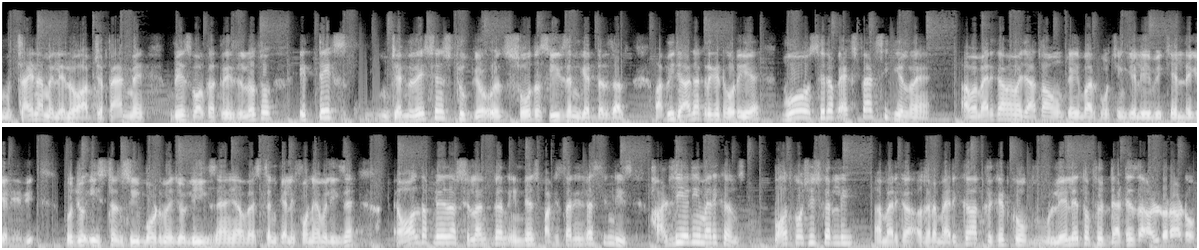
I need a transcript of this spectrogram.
चाइना में ले लो आप जापान में बेसबॉल का क्रेज ले लो तो it takes generation to sow the seeds and get the result अभी जहाँ क्रिकेट हो रही है वो सिर्फ़ एक्सपर्ट्स ही खेल रहे हैं। अब अमेरिका में मैं जाता हूँ कई बार कोचिंग के लिए भी, खेलने के लिए भी। तो जो ईस्टर्न सी बोर्ड में जो लीग्स हैं या वेस्टर्न कैलिफ़ोर्निया में लीग्स हैं all the players are Sri Lankan Indians Pakistani West Indies hardly any American बहुत कोशिश कर ली अमेरिका, अगर अमेरिका क्रिकेट को ले ले तो फिर that is Eldorado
